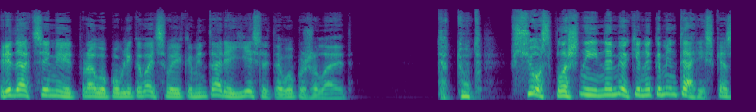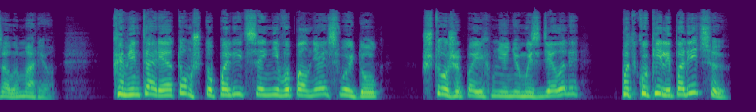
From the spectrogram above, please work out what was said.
Редакция имеет право публиковать свои комментарии, если того пожелает. — Да тут все сплошные намеки на комментарии, — сказала Марион. — Комментарии о том, что полиция не выполняет свой долг. Что же, по их мнению, мы сделали? Подкупили полицию?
